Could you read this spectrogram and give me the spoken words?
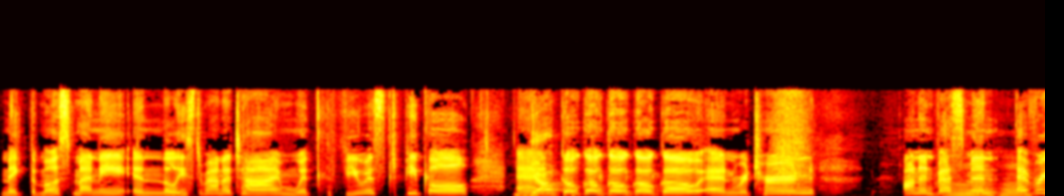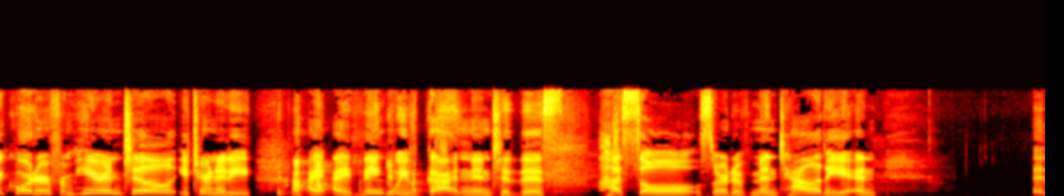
make the most money in the least amount of time with the fewest people and yep. go, go, go, go, go and return on investment mm-hmm. every quarter from here until eternity? I, I think yes. we've gotten into this hustle sort of mentality and uh,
